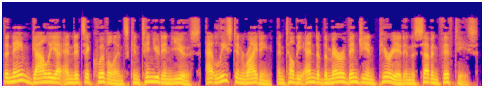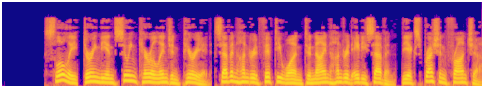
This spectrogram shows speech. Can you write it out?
The name Gallia and its equivalents continued in use, at least in writing, until the end of the Merovingian period in the 750s. Slowly, during the ensuing Carolingian period 751 the expression Francia,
